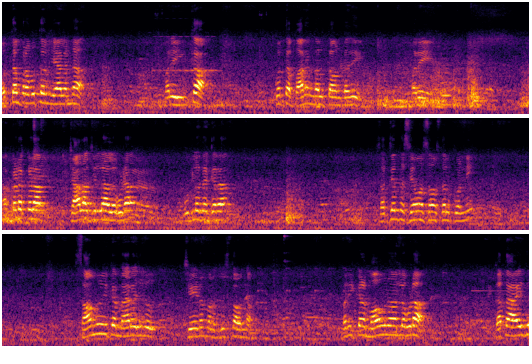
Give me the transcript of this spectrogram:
మొత్తం ప్రభుత్వం చేయాలన్నా మరి ఇంకా కొంత భారం కలుగుతూ ఉంటుంది. మరి అక్కడక్కడ చాలా జిల్లాల్లో కూడా గుడ్ల దగ్గర స్వచ్ఛంద సేవా సంస్థలు కొన్ని సామూహిక మ్యారేజ్లు చేయడం మనం చూస్తూ ఉన్నాం. మరి ఇక్కడ మౌనాల్లో కూడా గత ఐదు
